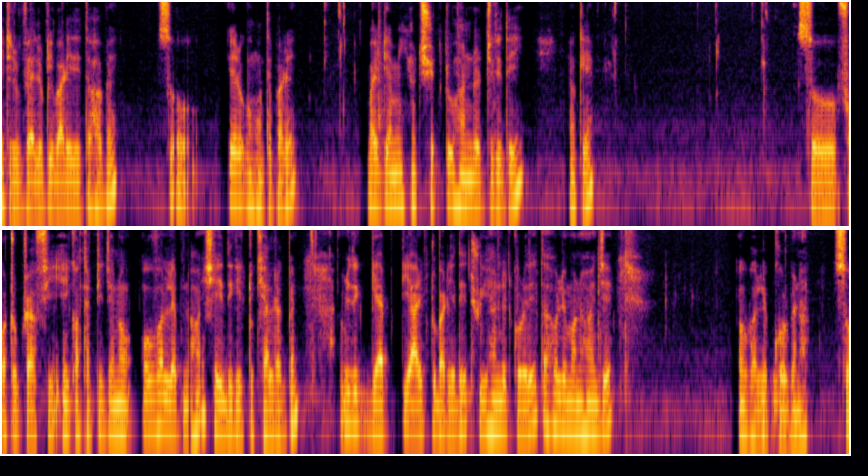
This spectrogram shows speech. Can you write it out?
এটির ভ্যালুটি বাড়িয়ে দিতে হবে। সো এরকম হতে পারে। বা এটি আমি হচ্ছে টু হান্ড্রেড যদি দিই ওকে সো ফটোগ্রাফি এই কথাটি যেন ওভারল্যাপ না হয়, সেই দিকে একটু খেয়াল রাখবেন। আমি যদি গ্যাপটি আর একটু বাড়িয়ে দিই থ্রি হান্ড্রেড করে দিই, তাহলে মনে হয় যে ওভারল্যাপ করবে না। সো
